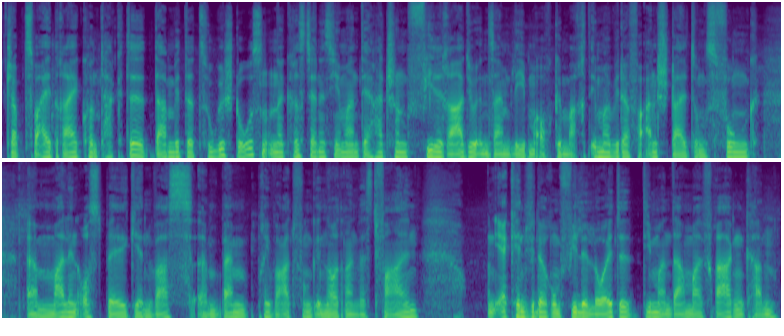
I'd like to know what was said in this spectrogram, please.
ich glaube, zwei, drei Kontakte damit dazugestoßen. Und der Christian ist jemand, der hat schon viel Radio in seinem Leben auch gemacht. Immer wieder Veranstaltungsfunk, ähm, mal in Ostbelgien was, ähm, beim Privatfunk in Nordrhein-Westfalen. Und er kennt wiederum viele Leute, die man da mal fragen kann.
